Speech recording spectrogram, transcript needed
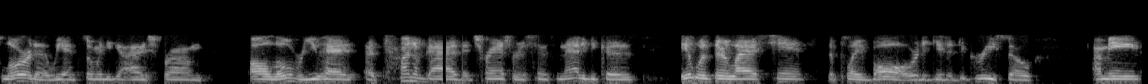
Florida, we had so many guys from all over. You had a ton of guys that transferred to Cincinnati because it was their last chance to play ball or to get a degree. So, I mean,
